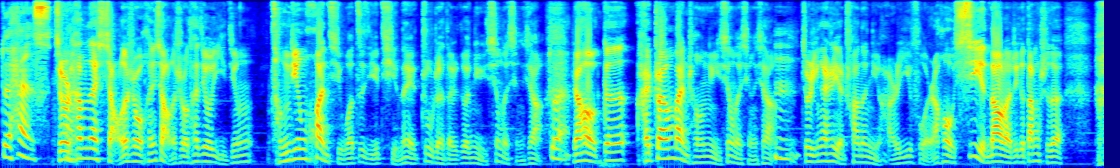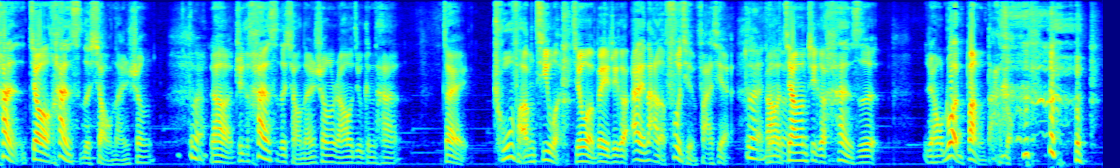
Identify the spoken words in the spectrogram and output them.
对 Hans，嗯就是他们在小的时候，很小的时候，他就已经曾经唤起过自己体内住着的一个女性的形象，对，然后跟还装扮成女性的形象，嗯。就是应该是也穿的女孩的衣服，然后吸引到了这个当时的汉叫汉斯的小男生对。啊，这个汉斯的小男生，然后就跟他在厨房接吻，结果被这个艾娜的父亲发现，对，然后将这个汉斯，然后乱棒打走，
